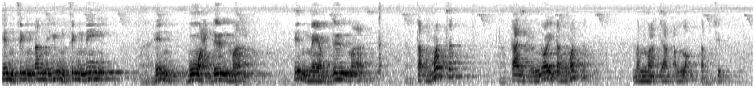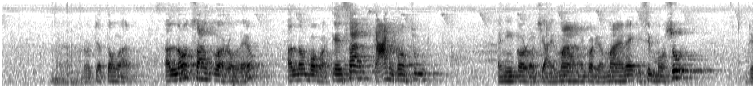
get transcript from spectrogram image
เห็นสิ่งนั้นเห็นสิ่งนี้เห็นหัวเดินมาเห็นแมวเดินมาทั้งหมดนะการเคลื่อนไหวทั้งหมดนะมันมาจากอัลลอฮ์ตั้งสิ้นเราจะต้องว่า อัลลอฮ์สร้างตัวเราแล้วอัลลอฮ์บอกว่าแกสร้างการของสู้อันนี้ก็เราใช้มานี่ก็เรียกมาได้อิสิมโมสุเรี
